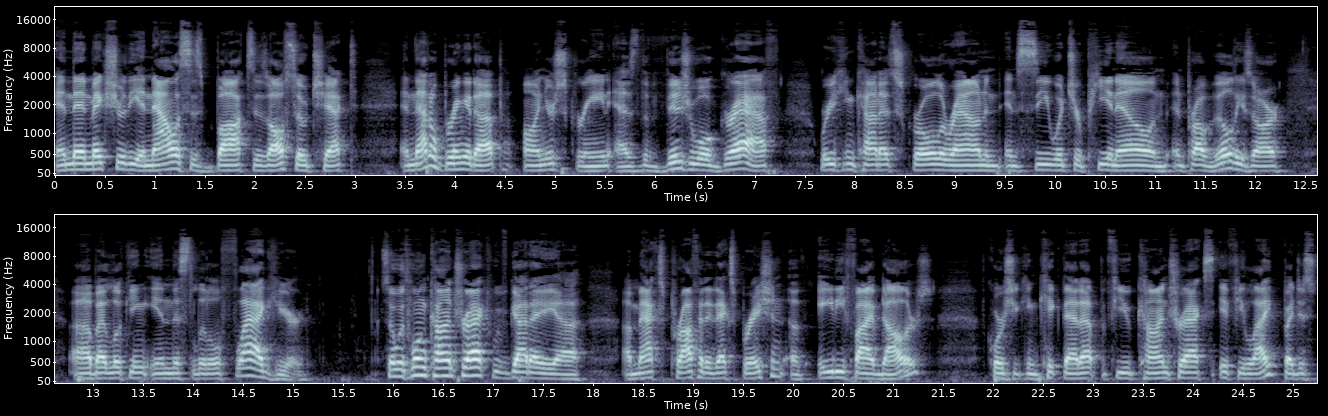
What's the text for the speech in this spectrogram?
and then make sure the analysis box is also checked and that'll bring it up on your screen as the visual graph where you can kind of scroll around and, and see what your P&L and, and probabilities are uh, by looking in this little flag here. So with one contract, we've got a, uh, a max profit at expiration of $85. Course, you can kick that up a few contracts if you like by just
